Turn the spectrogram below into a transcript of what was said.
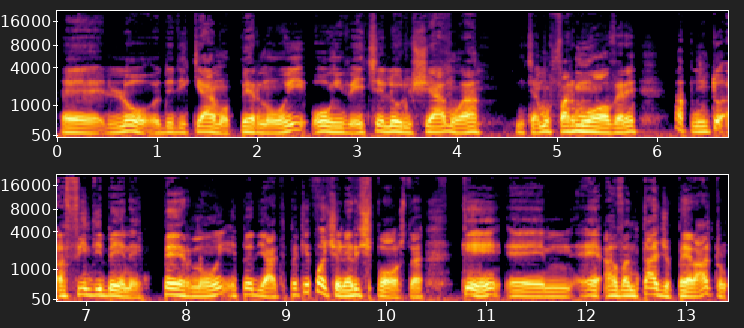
eh, lo dedichiamo per noi o invece lo riusciamo a diciamo, far muovere appunto a fin di bene per noi e per gli altri, perché poi c'è una risposta che ehm, è a vantaggio peraltro,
